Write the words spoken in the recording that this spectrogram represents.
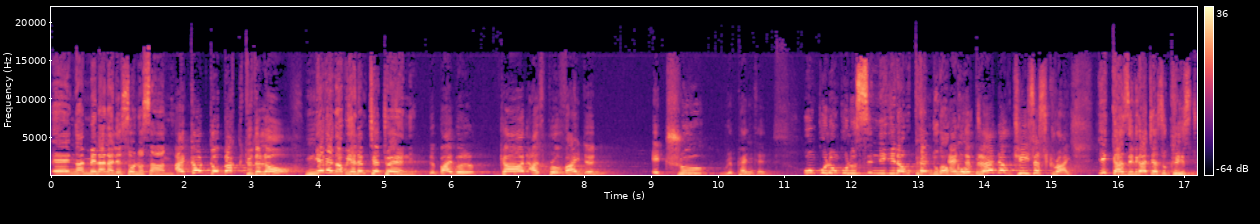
engamelana lesono sami I can't go back to the law. ngeke ngabuyela emthethweni The Bible, God has provided a true repentance. unkulunkulu usinikile ukuphenduka And the okuqotho blood of Jesus Christ igazi likajesu kristu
